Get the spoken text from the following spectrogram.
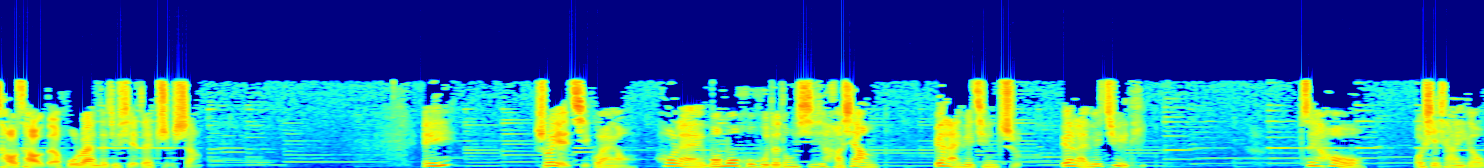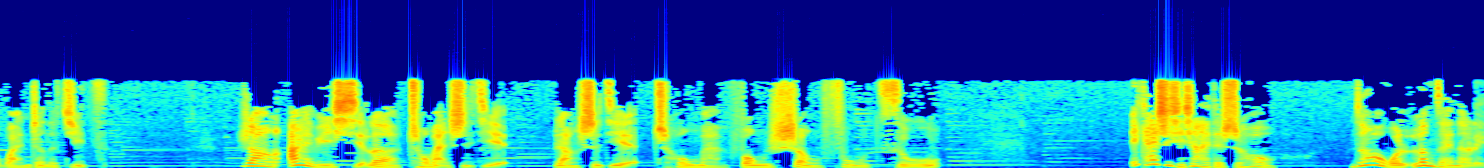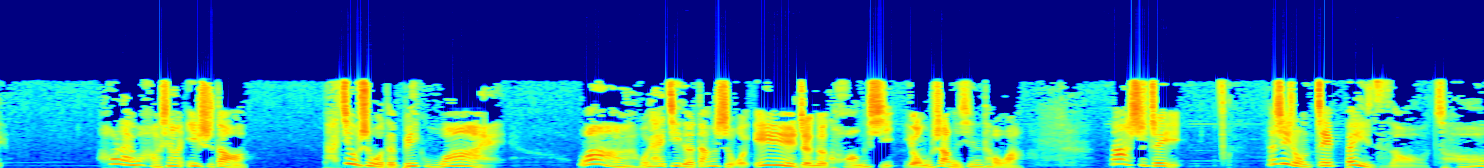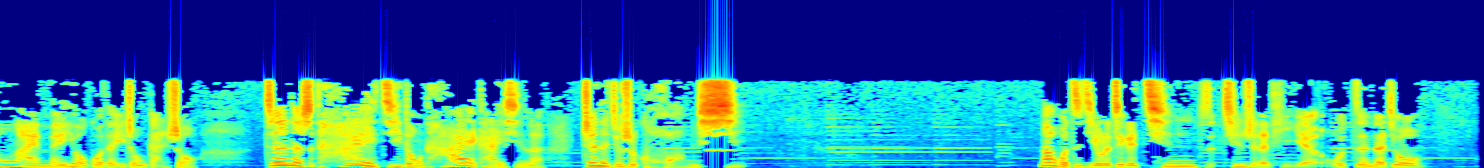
草草的、胡乱的就写在纸上。哎，说也奇怪哦，后来模模糊糊的东西好像。越来越清楚，越来越具体。最后，我写下一个完整的句子：让爱与喜乐充满世界，让世界充满丰盛富足。一开始写下来的时候，你知道我愣在那里。后来我好像意识到，它就是我的 Big Why。哇！我还记得当时我一整个狂喜涌上心头啊，那是这，那是一种这辈子哦从来没有过的一种感受，真的是太激动、太开心了，真的就是狂喜。那我自己有了这个亲自亲身的体验，我真的就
